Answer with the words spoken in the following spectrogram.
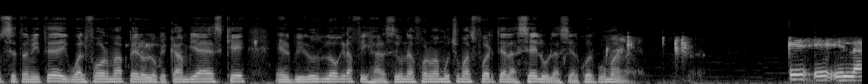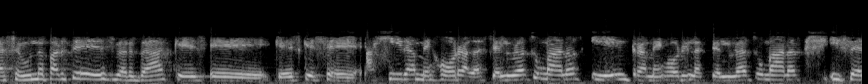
se transmite de igual forma, pero lo que cambia es que el virus logra fijarse de una forma mucho más fuerte a las células y al cuerpo humano. Eh, eh, en la segunda parte es verdad que es, eh, que es que se agira mejor a las células humanas y entra mejor en las células humanas y se,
